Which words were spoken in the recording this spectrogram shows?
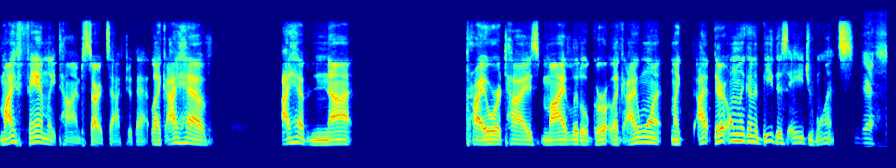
my family time starts after that like i have i have not prioritized my little girl like i want like I, they're only going to be this age once. Yes.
